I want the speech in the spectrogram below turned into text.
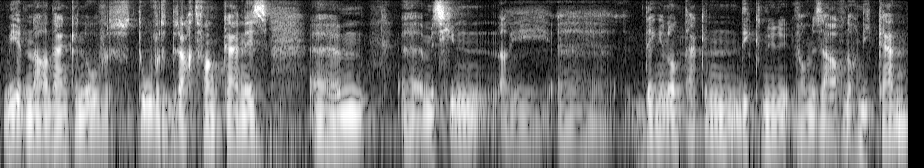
meer nadenken over het overdracht van kennis, um, uh, misschien uh, dingen ontdekken die ik nu van mezelf nog niet ken.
